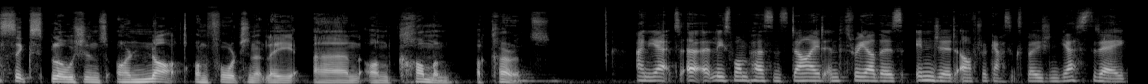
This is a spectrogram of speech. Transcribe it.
Gas explosions are not, unfortunately, an uncommon occurrence. And yet, uh, at least one person's died and three others injured after a gas explosion yesterday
